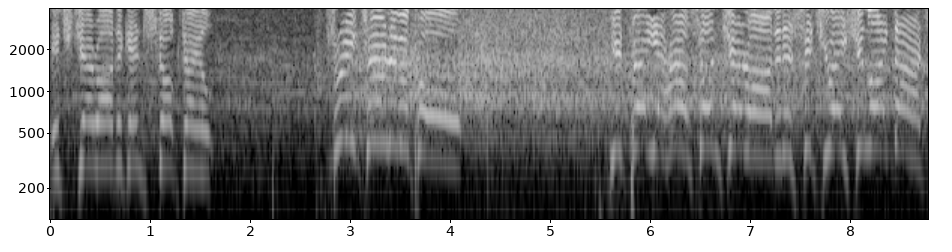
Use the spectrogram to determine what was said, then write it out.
It's Gerrard against Stockdale. 3 2 Liverpool. You'd bet your house on Gerrard in a situation like that.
